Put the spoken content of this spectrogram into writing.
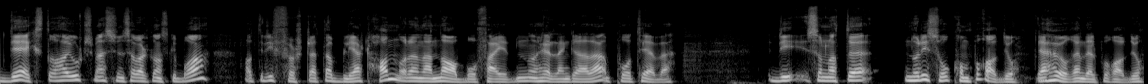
det Ekstra har gjort, som jeg syns har vært ganske bra, at de først har etablert han og den der nabofeiden og hele den greia der på TV. De, sånn at eh, når de så kom på radio Jeg hører en del på radio.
